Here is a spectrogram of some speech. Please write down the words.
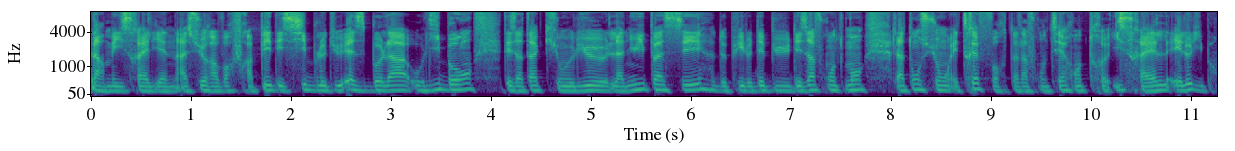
L'armée israélienne assure avoir frappé des cibles du Hezbollah au Liban, des attaques qui ont eu lieu la nuit passée. Depuis le début des affrontements, la tension est très forte à la frontière entre Israël et le Liban.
